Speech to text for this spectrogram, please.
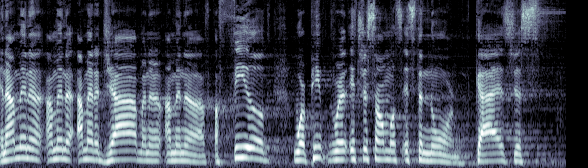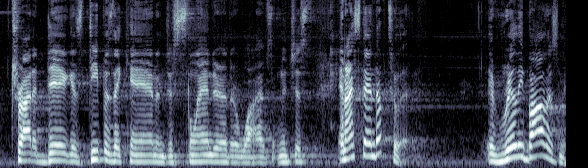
And I'm in a, I'm in a, I'm at a job and I'm in a, a field where people, where it's just almost, it's the norm. Guys just try to dig as deep as they can and just slander their wives. And it just, and I stand up to it. It really bothers me.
